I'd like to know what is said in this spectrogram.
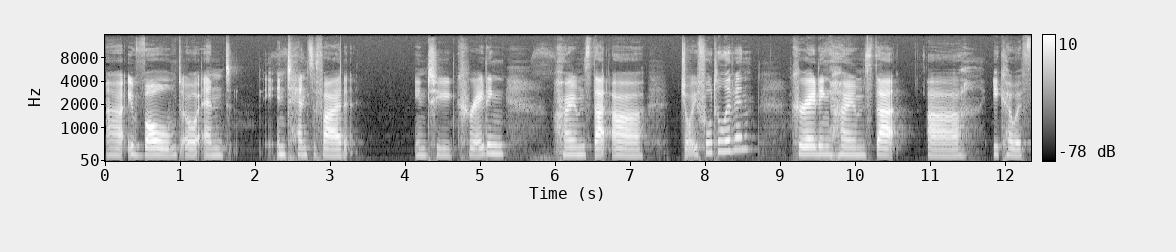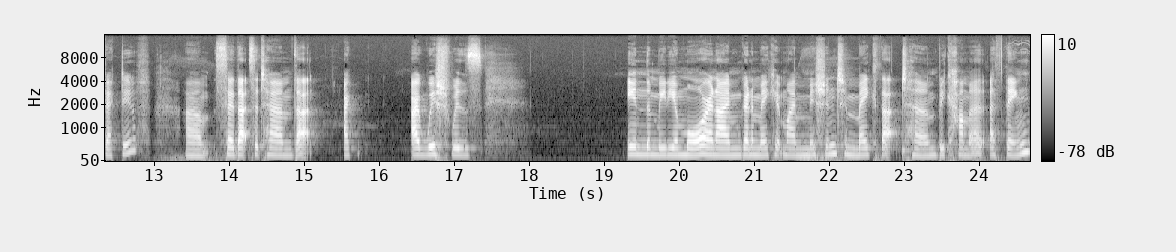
uh, evolved or and intensified into creating homes that are joyful to live in, creating homes that are eco-effective. Um, so that's a term that I I wish was in the media more, and I'm going to make it my mission to make that term become a, a thing.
